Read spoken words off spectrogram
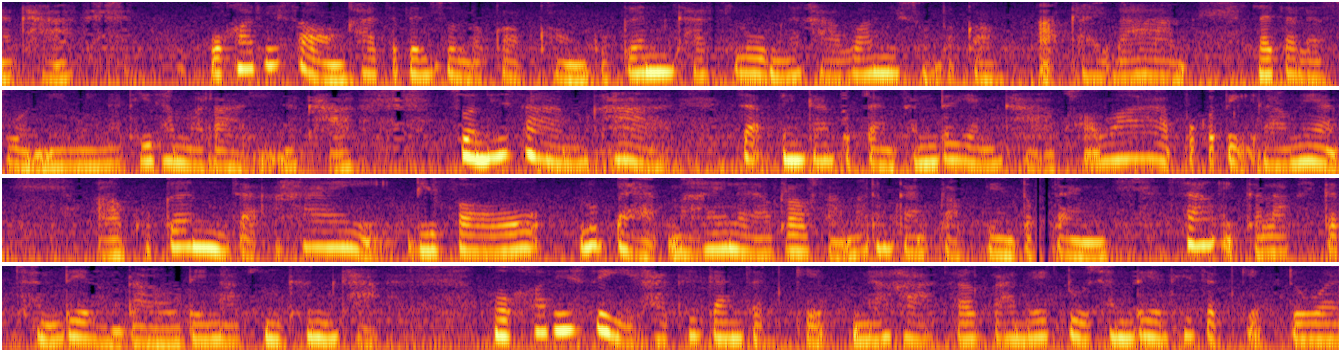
นะคะ หัวข้อที่ 2 ค่ะจะเป็นส่วนประกอบของ Google Classroom นะคะว่ามีส่วนประกอบอะไรบ้าง และแต่ละส่วนนี้มีหน้าที่ทำอะไรนะคะ ส่วนที่ 3 ค่ะ จะเป็นการตกแต่งชั้นเรียนค่ะ เพราะว่าปกติแล้วเนี่ย Google จะให้ default รูปแบบมาให้แล้ว เราสามารถทำการปรับเปลี่ยนตกแต่งสร้างเอกลักษณ์ให้กับชั้นเรียนของเราได้มากยิ่งขึ้นค่ะหัวข้อที่ 4 ค่ะ คือการจัดเก็บนะคะแล้วการเรียกดูชั้นเรียนที่จัดเก็บด้วย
